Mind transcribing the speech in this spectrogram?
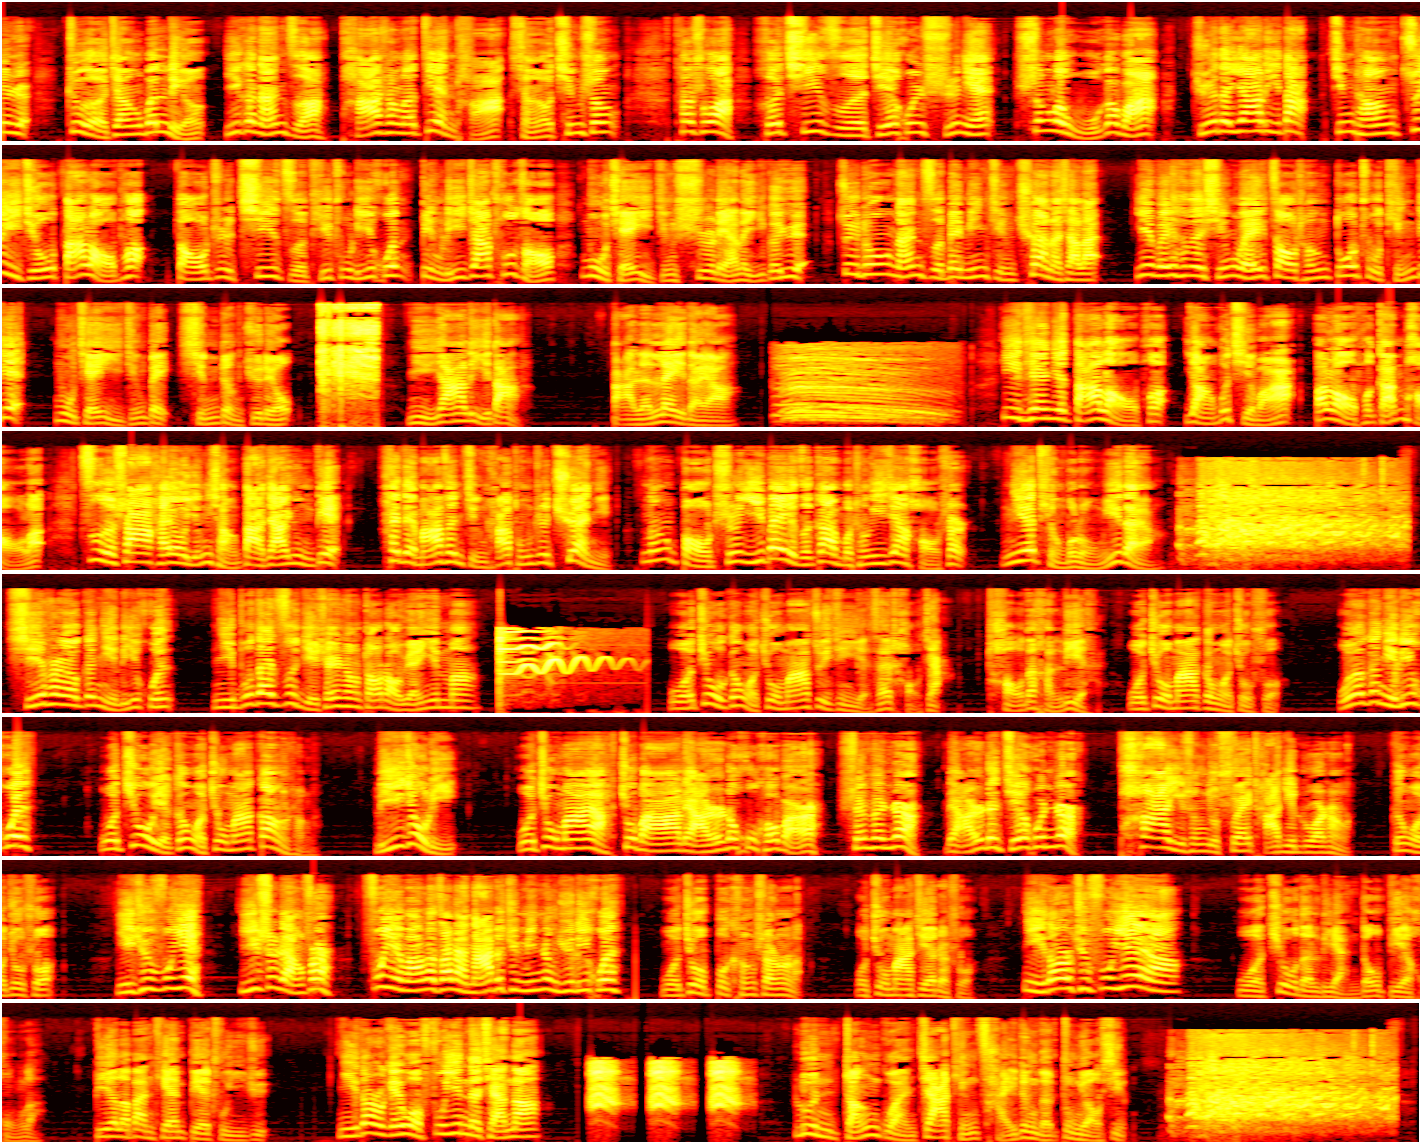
近日，浙江温岭一个男子啊爬上了电塔，想要轻生。他说啊，和妻子结婚十年，生了五个娃，觉得压力大，经常醉酒打老婆，导致妻子提出离婚并离家出走。目前已经失联了一个月。最终，男子被民警劝了下来，因为他的行为造成多处停电，目前已经被行政拘留。你压力大，打人累的呀。一天就打老婆，养不起娃，把老婆赶跑了，自杀还要影响大家用电，还得麻烦警察同志劝你，能保持一辈子干不成一件好事你也挺不容易的呀。媳妇儿要跟你离婚，你不在自己身上找找原因吗？我舅跟我舅妈最近也在吵架，吵得很厉害。我舅妈跟我舅说，我要跟你离婚。我舅也跟我舅妈杠上了，离就离。我舅妈呀，就把俩人的户口本、身份证、俩人的结婚证，啪一声就摔茶几桌上了，跟我舅说：“你去复印，一式两份，复印完了，咱俩拿着去民政局离婚。”我舅不吭声了。我舅妈接着说：“你倒是去复印啊！”我舅的脸都憋红了，憋了半天，憋出一句：“你倒是给我复印的钱呢？”论掌管家庭财政的重要性。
